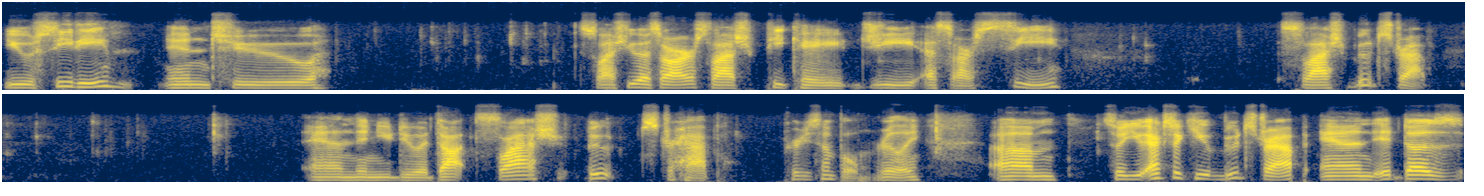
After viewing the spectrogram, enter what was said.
You cd into slash usr slash pkgsrc slash bootstrap. And then you do a dot slash bootstrap. Pretty simple, really. Um, so you execute bootstrap and it does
